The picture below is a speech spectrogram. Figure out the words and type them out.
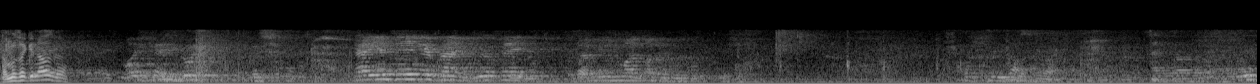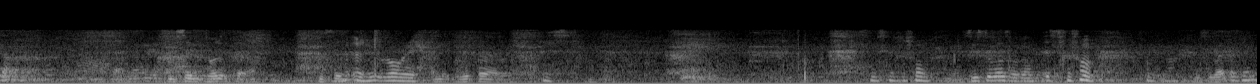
Da muss er genauso. Ja, Jens Enger, Frank. You okay? Siehst du was, oder? Ist verschwunden. Musst du weitergehen?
